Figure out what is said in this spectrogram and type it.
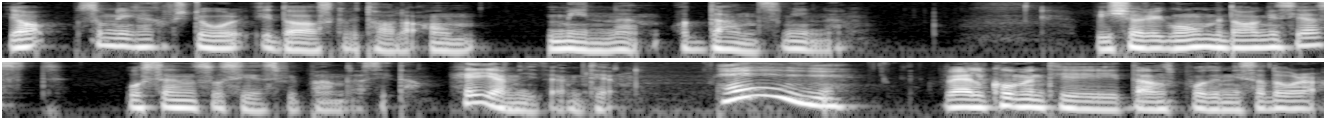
Ja, som ni kanske förstår, idag ska vi tala om minnen och dansminnen. Vi kör igång med dagens gäst och sen så ses vi på andra sidan. Hej Anita Emthén! Hej! Välkommen till Danspodden Isadora.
